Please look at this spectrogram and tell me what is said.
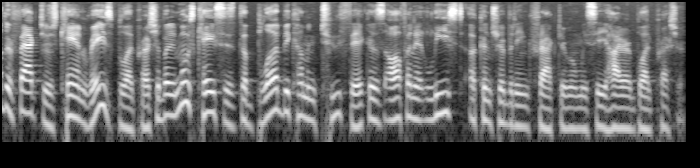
Other factors can raise blood pressure, but in most cases, the blood becoming too thick is often at least a contributing factor when we see higher blood pressure.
